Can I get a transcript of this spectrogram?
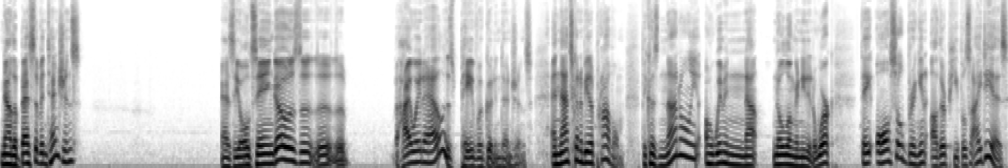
Now, the best of intentions, as the old saying goes, the, the, the highway to hell is paved with good intentions. And that's going to be the problem because not only are women not no longer needed to work, they also bring in other people's ideas.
